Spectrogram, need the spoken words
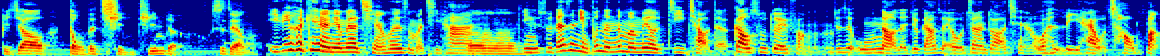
比较懂得倾听的，是这样吗？一定会 care 你有没有钱或者什么其他嗯，因素，但是你不能那么没有技巧的告诉对方，就是无脑的就跟他说，哎、我赚了多少钱啊，我很厉害，我超棒。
